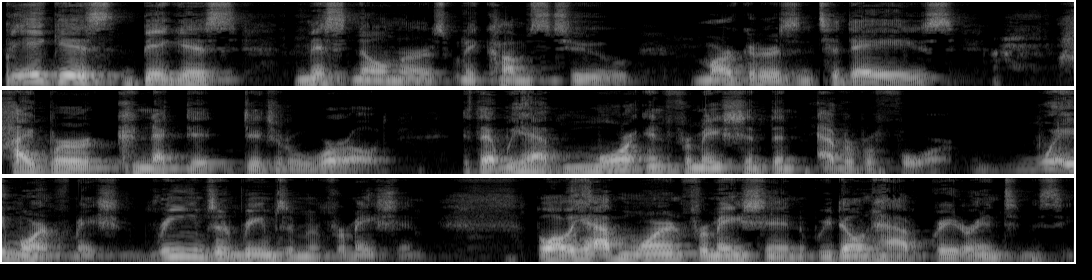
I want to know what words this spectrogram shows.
biggest, biggest misnomers when it comes to marketers in today's hyper connected digital world is that we have more information than ever before way more information, reams and reams of information. But while we have more information, we don't have greater intimacy.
